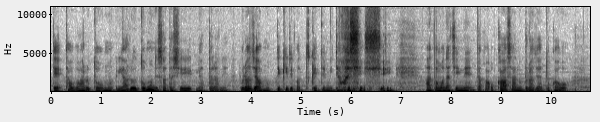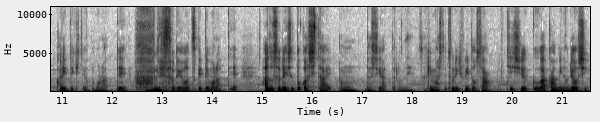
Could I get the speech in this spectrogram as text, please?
て多分あると思うやると思うんです私やったらね。ブラジャーもできればつけてみてほしいし。あ友達にね。だからお母さんのブラジャーとかを借りてきてもらって でそれをつけてもらって外す練習とかしたい。うん。私やったらね。続きましてトリフィードさん。自粛は神の両親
